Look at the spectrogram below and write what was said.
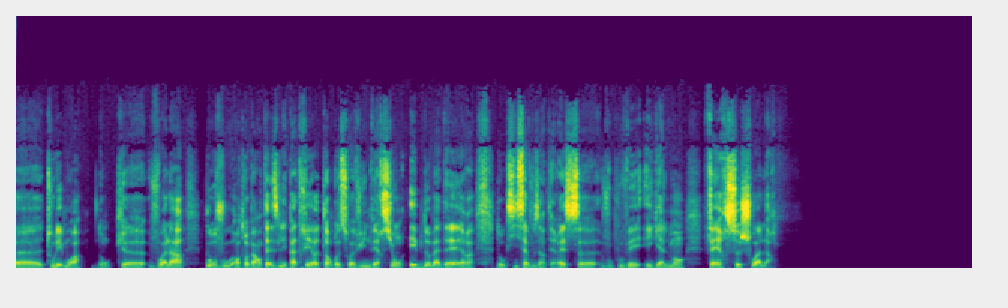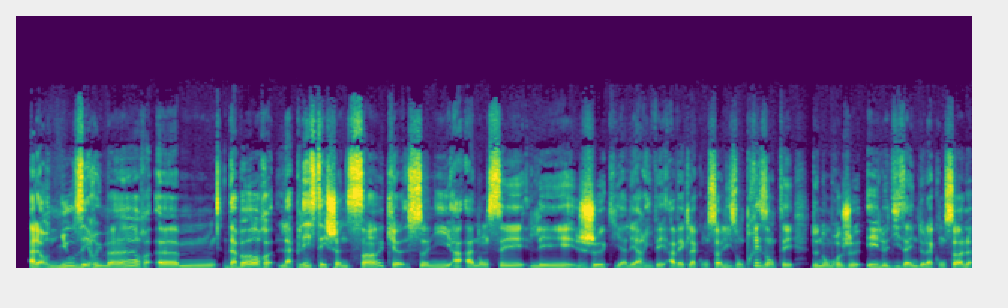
euh, tous les mois. Donc euh, voilà, pour vous, entre parenthèses, les patriotes en reçoivent une version hebdomadaire. Donc si ça vous intéresse, vous pouvez également faire ce choix-là. Alors, news et rumeurs. Euh, d'abord, la PlayStation 5. Sony a annoncé les jeux qui allaient arriver avec la console. Ils ont présenté de nombreux jeux et le design de la console.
